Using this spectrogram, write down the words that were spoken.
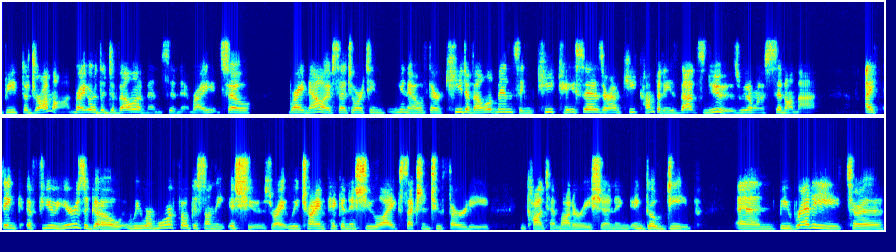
beat the drum on, right? Or the developments in it, right? So right now I've said to our team, you know, if there are key developments and key cases around key companies, that's news. We don't want to sit on that. I think a few years ago, we were more focused on the issues, right? We try and pick an issue like Section 230 and content moderation and, and go deep and be ready to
